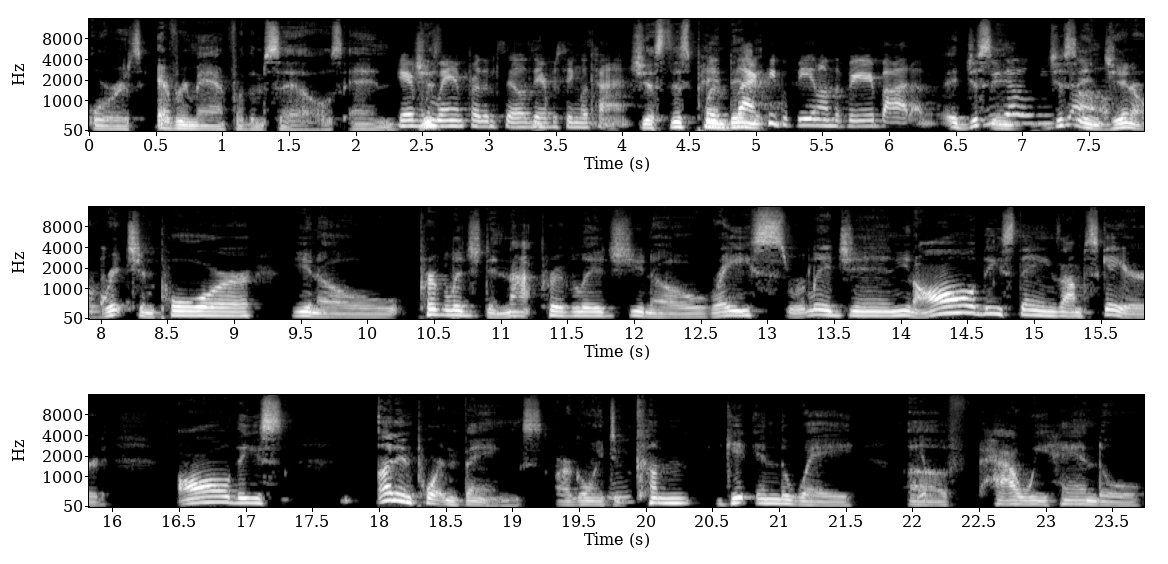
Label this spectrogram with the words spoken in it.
or it's every man for themselves and every just, man for themselves every single time. Just this pandemic, With black people being on the very bottom. Just in, just in general, rich and poor, you know, privileged and not privileged, you know, race, religion, you know, all these things. I'm scared. All these unimportant things are going mm-hmm. to come get in the way of yep. how we handle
